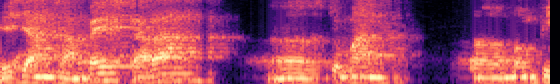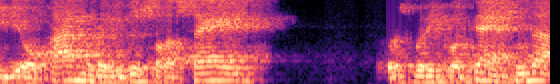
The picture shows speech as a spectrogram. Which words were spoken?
Jadi jangan sampai sekarang uh, cuman uh, memvideokan udah itu selesai terus berikutnya ya sudah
